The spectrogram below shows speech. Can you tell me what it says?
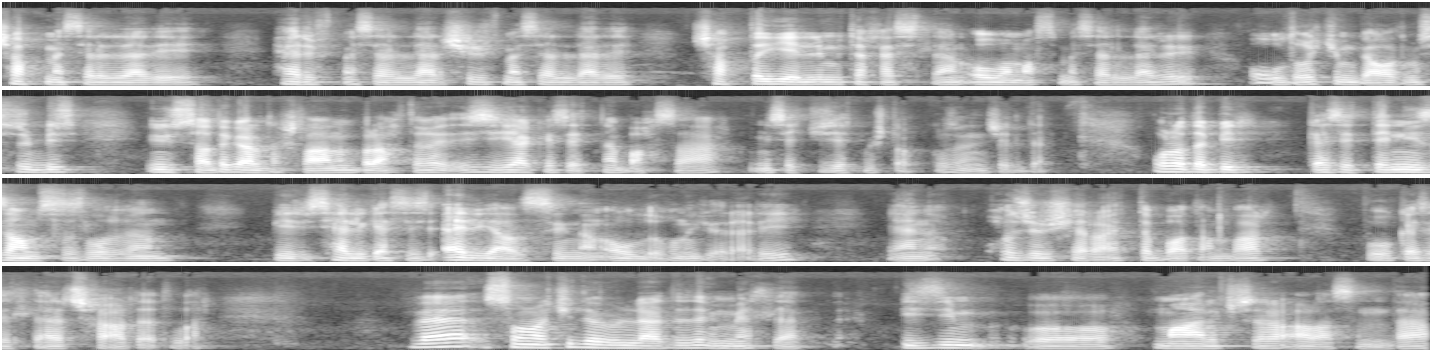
çap məsələləri, hərf məsələləri, şrif məsələləri, çapda yerli mütəxəssislərin olmaması məsələləri olduğu kimi qaldı. Məsələn biz Ünsizadə qardaşlarının buraxdığı Ziya qəzetinə baxsaq 1879-cu ildə. Orada bir qəzetdə nizamsızlığın, bir səliqəsiz əl yazısı ilə olduğunu görərik. Yəni o cür şəraitdə bu adamlar bu qəzetləri çıxardırdılar. Və sonrakı dövrlərdə də ümumiyyətlə bizim maarifçilər arasında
